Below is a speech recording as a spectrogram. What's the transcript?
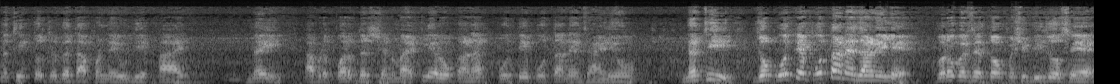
નથી તો જગત આપણને એવું દેખાય નહીં. આપણે પરદર્શનમાં એટલે રોકાણા પોતે પોતાને જાણ્યો નથી. જો પોતે પોતાને જાણી લે, બરોબર છે, તો પછી બીજો છે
